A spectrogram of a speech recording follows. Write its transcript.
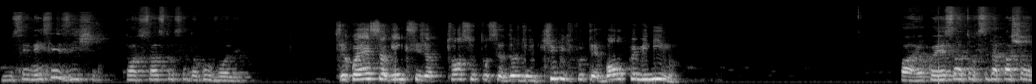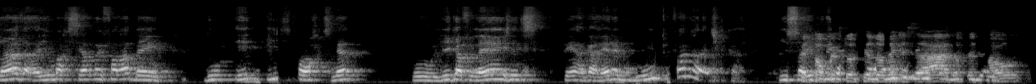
Não sei nem se existe sócio torcedor com vôlei. Você conhece alguém que seja sócio torcedor de um time de futebol feminino? Ó, eu conheço uma torcida apaixonada, aí o Marcelo vai falar bem, do eSports, né? O League of Legends, tem, a galera é muito fanática, cara. Isso aí. O pessoal faz torcida organizada, o pessoal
